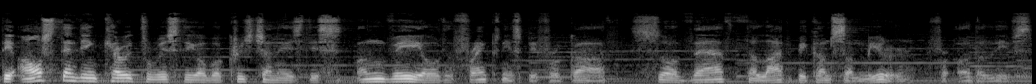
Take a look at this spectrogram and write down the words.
The outstanding characteristic of a Christian is this unveiled frankness before God, so that the life becomes a mirror for other lives.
